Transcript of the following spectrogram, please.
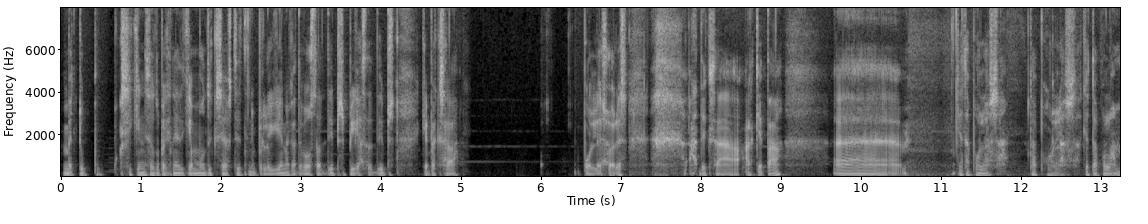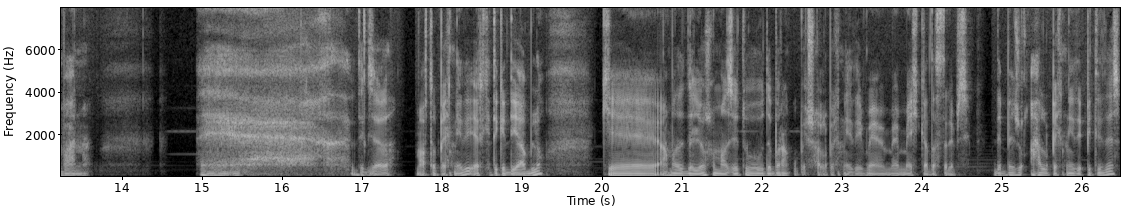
με το που ξεκίνησα το παιχνίδι και μου έδειξε αυτή την επιλογή να κατεβώ στα dips, πήγα στα dips και παίξα πολλές ώρες, άντεξα αρκετά ε, και τα απόλαυσα, τα απόλαυσα και τα απολαμβάνω. Ε, δεν ξέρω με αυτό το παιχνίδι, έρχεται και Diablo και άμα δεν τελειώσω μαζί του δεν μπορώ να κουμπίσω άλλο παιχνίδι, με, με, με έχει καταστρέψει. Δεν παίζω άλλο παιχνίδι επίτηδες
